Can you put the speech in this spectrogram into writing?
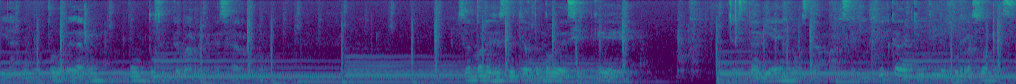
y en algún punto, en algún punto se te va a regresar, ¿no? O sea, no les estoy tratando de decir que está bien o está mal ser infiel, cada quien tiene sus razones.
